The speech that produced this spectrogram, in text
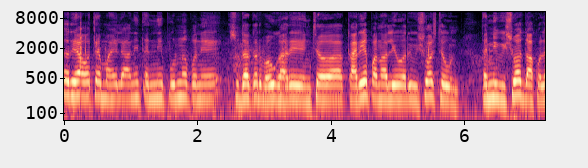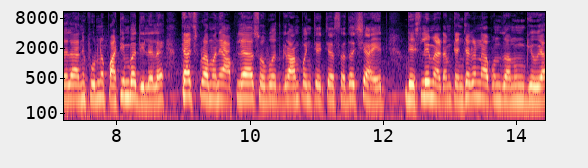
तर या होत्या महिला आणि त्यांनी पूर्णपणे सुधाकर भाऊ घारे यांच्या कार्यप्रणालीवर विश्वास ठेवून त्यांनी विश्वास दाखवलेला आहे आणि पूर्ण पाठिंबा दिलेला आहे. त्याचप्रमाणे आपल्यासोबत ग्रामपंचायतच्या सदस्य आहेत देसले मॅडम त्यांच्याकडनं आपण जाणून घेऊया.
